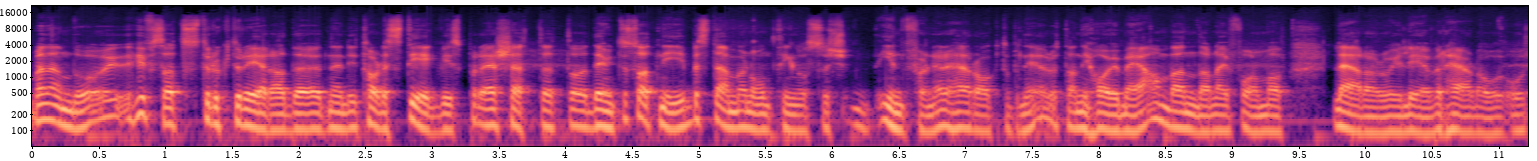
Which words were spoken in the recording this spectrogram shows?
Men ändå hyfsat strukturerade när ni tar det stegvis på det här sättet. Och det är ju inte så att ni bestämmer någonting och så inför ni det här rakt upp och ner. Utan ni har ju med användarna i form av lärare och elever här då och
